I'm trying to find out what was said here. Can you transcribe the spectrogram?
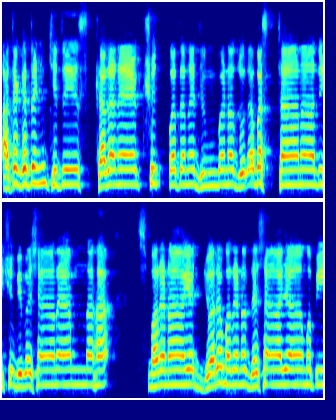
அத கதஞ்சித் ஸ்கலன க்ஷுத்பதன ஜும்பன துரபஸ்தானாதிஷு விவசானாம் நக ஸ்மரணாய ஜ்வரமரண தசாயாமபி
